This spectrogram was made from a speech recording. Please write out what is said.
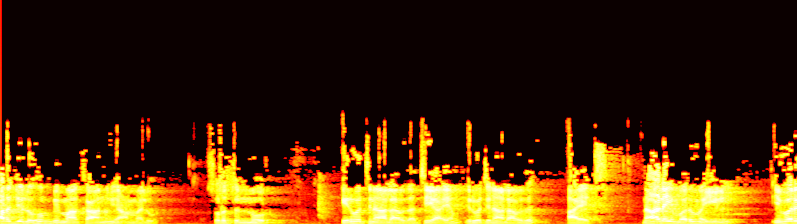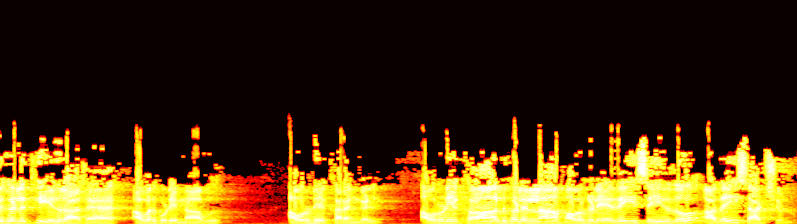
அர்ஜுலுஹும் பிமா கானு யாமலு சூரத்து நூர் இருபத்தி நாலாவது அத்தியாயம் இருபத்தி நாலாவது ஆயத். நாளை மறுமையில் இவர்களுக்கு எதிராக அவர்களுடைய நாவு அவருடைய கரங்கள் அவருடைய கால்கள் எல்லாம் அவர்கள் எதை செய்ததோ அதை சாட்சி சொல்லும்.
